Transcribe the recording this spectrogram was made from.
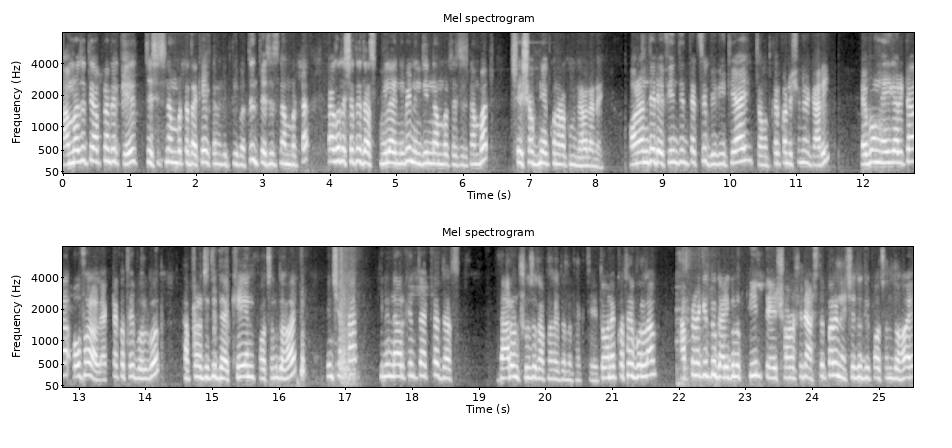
আমরা যদি আপনাদেরকে চেসিস নাম্বারটা দেখে, এখানে দেখতেই পাচ্ছেন চেসিস নাম্বারটা কাগজের সাথে জাস্ট মিলাই নেবেন ইঞ্জিন নাম্বার চেসিস নাম্বার সেই সব নিয়ে কোনো রকম ঝামেলা নেই। অনান্দের এফ ইঞ্জিন থাকছে ভিভিটিআই চমৎকার কন্ডিশনের গাড়ি। এবং এই গাড়িটা ওভারঅল একটা কথাই বলব, আপনারা যদি দেখেন, পছন্দ হয় ইনশাল্লাহ কিনে নেওয়ার কিন্তু একটা জাস্ট দারুণ সুযোগ আপনাদের জন্য থাকছে। তো অনেক কথাই বললাম, আপনারা কিন্তু গাড়িগুলো কিনতে সরাসরি আসতে পারেন, এসে যদি পছন্দ হয়,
